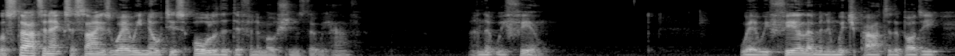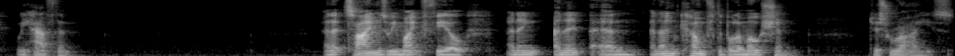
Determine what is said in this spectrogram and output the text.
We'll start an exercise where we notice all of the different emotions that we have and that we feel. Where we feel them and in which part of the body we have them. And at times we might feel an, an, an, an uncomfortable emotion just rise.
